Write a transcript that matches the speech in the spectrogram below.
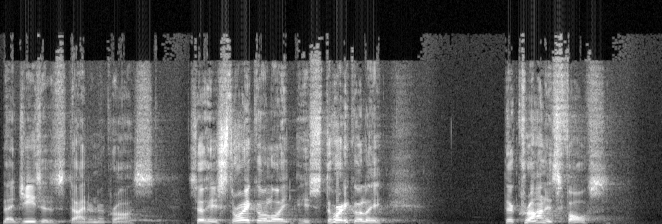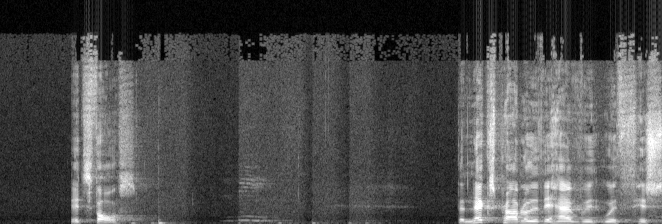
that Jesus died on a cross. So historically, historically, the Quran is false. It's false. The next problem that they have with, with his,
